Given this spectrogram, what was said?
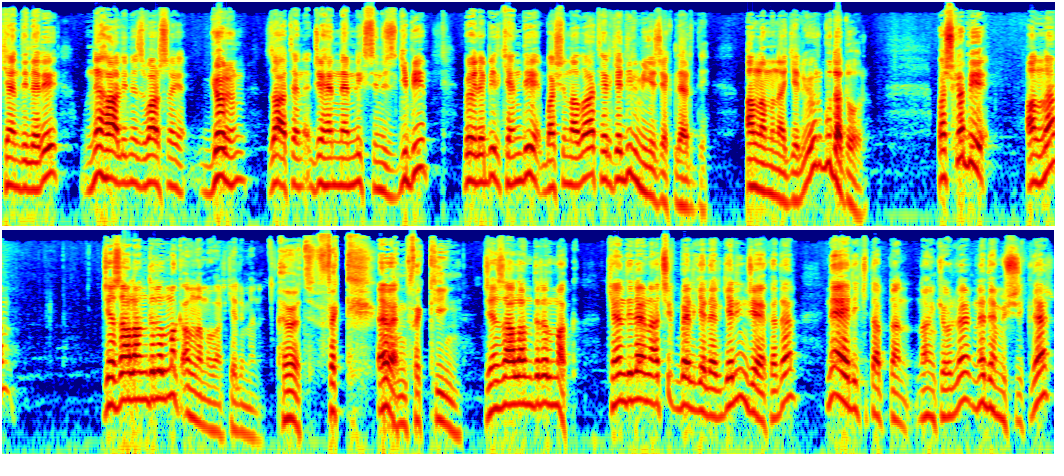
kendileri ne haliniz varsa görün zaten cehennemliksiniz gibi böyle bir kendi başınalığa terk edilmeyeceklerdi anlamına geliyor. Bu da doğru. Başka bir anlam cezalandırılmak anlamı var kelimenin. Evet. Fek. Evet. Münfekkin. cezalandırılmak, kendilerine açık belgeler gelinceye kadar ne ehli kitaptan nankörler ne de müşrikler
